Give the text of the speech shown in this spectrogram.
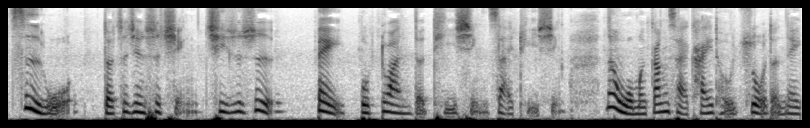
自我的这件事情，其实是被不断的提醒再提醒。那我们刚才开头做的那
